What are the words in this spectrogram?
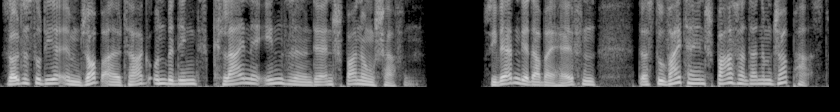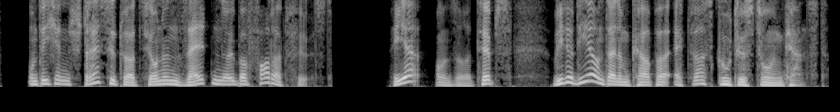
solltest du dir im Joballtag unbedingt kleine Inseln der Entspannung schaffen. Sie werden dir dabei helfen, dass du weiterhin Spaß an deinem Job hast und dich in Stresssituationen seltener überfordert fühlst. Hier unsere Tipps, wie du dir und deinem Körper etwas Gutes tun kannst.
